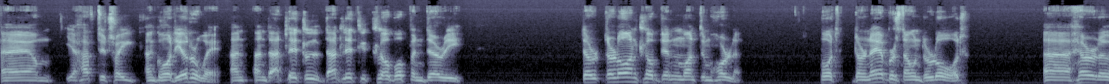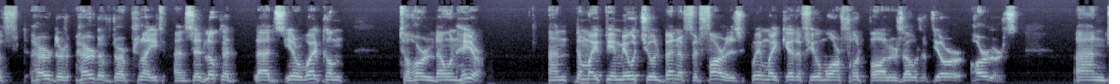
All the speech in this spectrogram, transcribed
um, you have to try and go the other way. And and that little that little club up in Derry, their their own club didn't want them hurling, but their neighbours down the road uh, heard of heard heard of their plight and said, "Look, lads, you're welcome to hurl down here." And there might be a mutual benefit for us. We might get a few more footballers out of your hurlers. And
